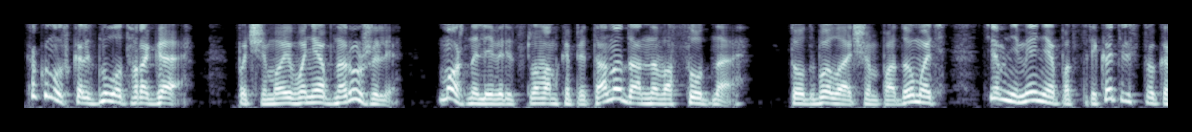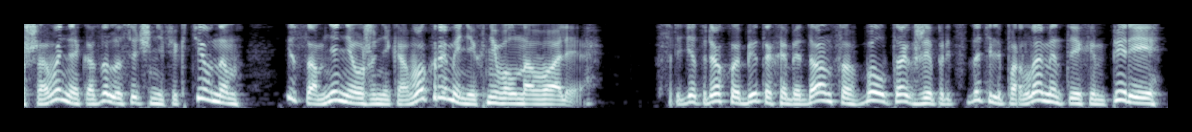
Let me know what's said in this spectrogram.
Как он ускользнул от врага? Почему его не обнаружили? Можно ли верить словам капитана данного судна? Тут было о чем подумать, тем не менее подстрекательство Кашавэни оказалось очень эффективным, и сомнения уже никого кроме них не волновали. Среди трех убитых обеданцев был также и председатель парламента их империи,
